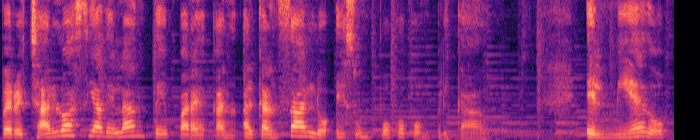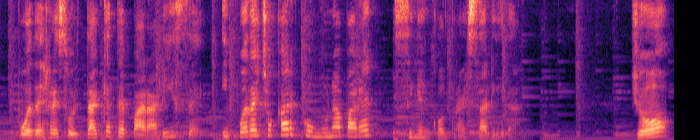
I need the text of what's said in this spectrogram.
pero echarlo hacia adelante para alcanzarlo es un poco complicado. El miedo puede resultar que te paralice y puede chocar con una pared sin encontrar salida. Yo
